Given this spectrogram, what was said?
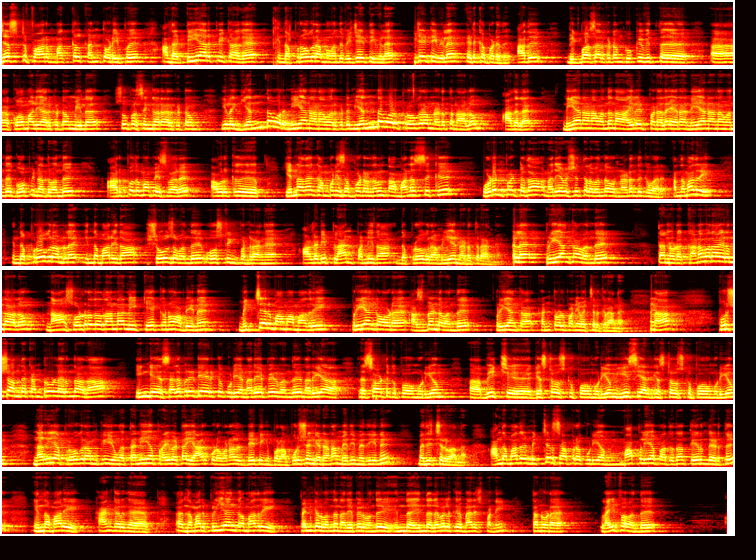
ஜஸ்ட் ஃபார் மக்கள் கண் துடைப்பு அந்த டிஆர்பிக்காக இந்த ப்ரோக்ராமை வந்து விஜய் டிவியில் விஜய் டிவியில் எடுக்கப்படுது. அது பிக் பாஸாக இருக்கட்டும் குக்கி வித் கோமாளியாக இருக்கட்டும் இல்லை சூப்பர் சிங்கராக இருக்கட்டும் இல்லை எந்த ஒரு நியா நானாவாக இருக்கட்டும் எந்த ஒரு ப்ரோக்ராம் நடத்தினாலும் அதில் நியா நானா வந்து நான் ஹைலைட் பண்ணலை. ஏன்னா நியா நானா வந்து கோபிநாத் வந்து அற்புதமாக பேசுவார். அவருக்கு என்னதான் கம்பெனி சப்போர்ட் இருந்தாலும் தான் மனசுக்கு உடன்பட்டு தான் நிறைய விஷயத்தில் வந்து அவர் நடந்துக்குவார். அந்த மாதிரி இந்த ப்ரோக்ராமில் இந்த மாதிரி தான் ஷோஸை வந்து ஹோஸ்டிங் பண்ணுறாங்க ஆல்ரெடி பிளான் பண்ணி தான் இந்த ப்ரோக்ராமையே நடத்துகிறாங்க இல்லை பிரியாங்கா வந்து தன்னோட கணவராக இருந்தாலும் நான் சொல்கிறத தாண்டா நீ கேட்கணும் அப்படின்னு மிச்சர் மாமா மாதிரி பிரியங்காவோட ஹஸ்பண்டை வந்து பிரியங்கா கண்ட்ரோல் பண்ணி வச்சுருக்கிறாங்க. ஏன்னா புருஷன் அந்த கண்ட்ரோலில் இருந்தால் தான் இங்கே செலிப்ரிட்டியாக இருக்கக்கூடிய நிறைய பேர் வந்து நிறையா ரெசார்ட்டுக்கு போக முடியும். பீச் கெஸ்ட் ஹவுஸ்க்கு போக முடியும். ஈசிஆர் கெஸ்ட் ஹவுஸ்க்கு போக முடியும். நிறையா ப்ரோக்ராமுக்கு இவங்க தனியாக ப்ரைவேட்டாக யார் கூட வேணாலும் டேட்டிங் போகலாம். புருஷன் கேட்டானா மெதி மெதின்னு மிதிச்சிருவாங்க. அந்த மாதிரி மிக்சர் சாப்பிடக்கூடிய மாப்பிள்ளையாக பார்த்து தான் தேர்ந்தெடுத்து இந்த மாதிரி ஹேங்கருங்க இந்த மாதிரி பிரியங்கா மாதிரி பெண்கள் வந்து நிறைய பேர் வந்து இந்த இந்த லெவலுக்கு மேரேஜ் பண்ணி தன்னோட லைஃப்பை வந்து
